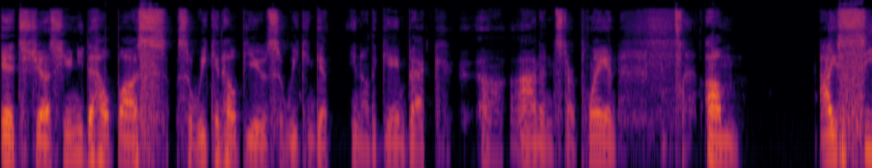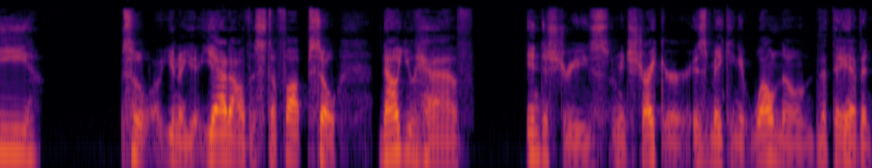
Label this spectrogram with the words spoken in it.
It's just you need to help us so we can help you so we can get, you know, the game back uh, on and start playing. Um, I see, so, you know, you, you add all this stuff up. So now you have industries. I mean, Stryker is making it well known that they have an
